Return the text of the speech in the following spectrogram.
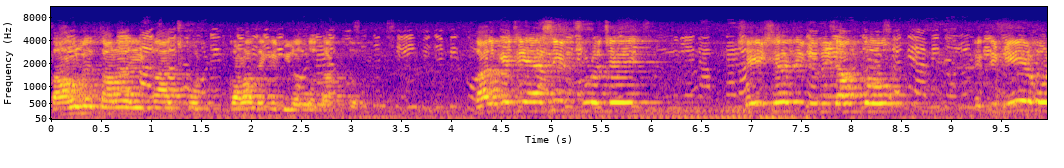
তাহলে তারা এই কাজ কর- থেকে বিরত থাকতো। কালকে যে অ্যাসিড ছুঁড়েছে সেই ছেলেটি যদি জানতো একটি মেয়ের উপর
